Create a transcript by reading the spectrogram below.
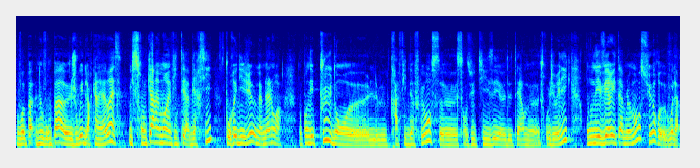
ne, vont pas euh, jouer de leur carnet d'adresse. Ils seront carrément invités à Bercy pour rédiger eux-mêmes la loi. Donc on n'est plus dans euh, le trafic d'influence, euh, sans utiliser de termes trop juridiques. On est véritablement sur, voilà,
